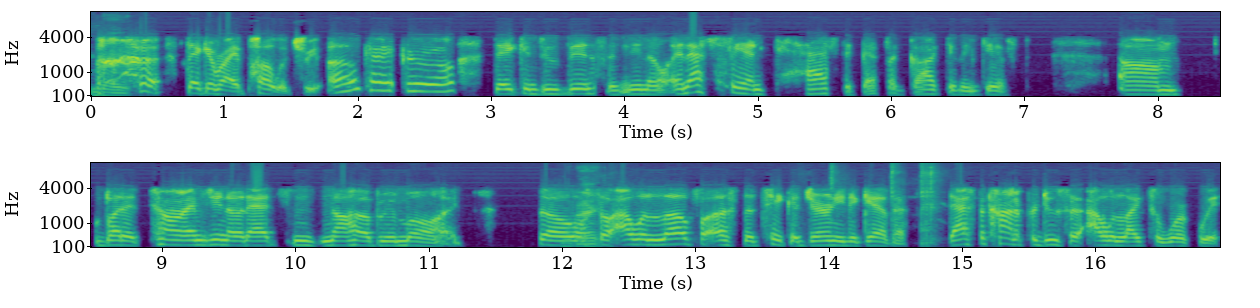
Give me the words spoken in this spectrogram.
Right. they can write poetry. Okay, girl. They can do this, and you know, and that's fantastic. That's a God given gift. Um, but at times, you know, that's not been mine. So, Right. so I would love for us to take a journey together. That's the kind of producer I would like to work with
